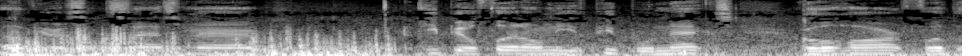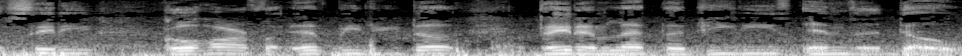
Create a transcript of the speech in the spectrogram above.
of your success, man. Keep your foot on these people necks. Go hard for the city. Go hard for FBG Duck. They didn't let the GDs in the dough.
